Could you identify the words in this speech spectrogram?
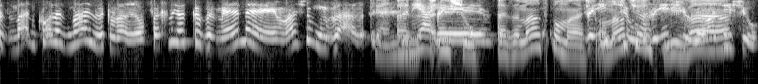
הזמן, כל הזמן, זה כבר הופך להיות כזה מעין אה, משהו מוזר. כן, אז- זה נהיה אישו. אז אמרת פה משהו, אמרת אישו, זה אישו, זה שהסביבה... אישו.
